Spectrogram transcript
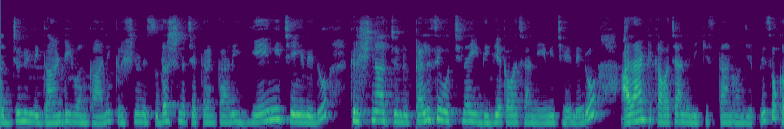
అర్జునుని గాంధీవం కానీ కృష్ణుని సుదర్శన చక్రం కానీ ఏమీ చేయలేదు. కృష్ణార్జునుడు కలిసి వచ్చిన ఈ దివ్య కవచాన్ని ఏమీ చేయలేరు. అలాంటి కవచాన్ని నీకు ఇస్తాను అని చెప్పేసి ఒక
